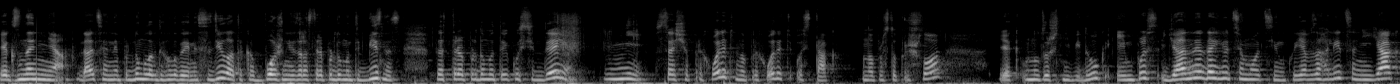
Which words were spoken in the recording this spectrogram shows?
як знання. Да? Це я не придумала від голови. Я не сиділа така, боже, мені зараз треба придумати бізнес, зараз треба придумати якусь ідею. Ні, все, що приходить, воно приходить ось так. Воно просто прийшло як внутрішній відгук, імпульс. Я не даю цьому оцінку. Я взагалі це ніяк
